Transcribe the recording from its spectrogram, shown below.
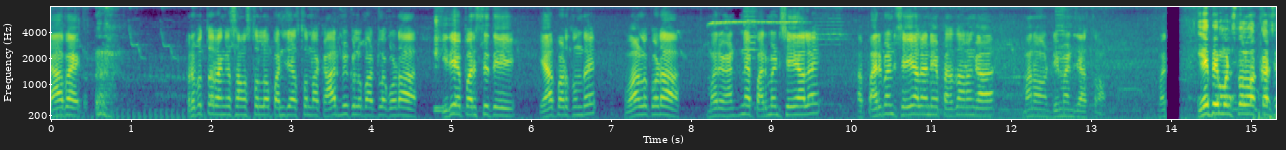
యాభై ప్రభుత్వ రంగ సంస్థల్లో పనిచేస్తున్న కార్మికుల పట్ల కూడా ఇదే పరిస్థితి ఏర్పడుతుంది. వాళ్ళు కూడా మరి వెంటనే పర్మిట్ చేయాలి. పర్మిట్ చేయాలని ప్రధానంగా మనం డిమాండ్ చేస్తున్నాం. ఏపీ మున్సిపల్ వర్కర్స్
